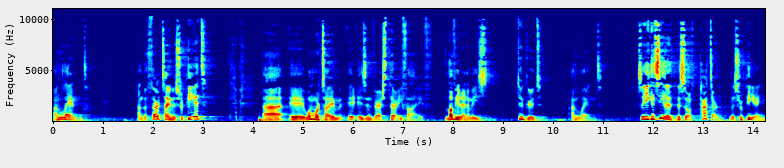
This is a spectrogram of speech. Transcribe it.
and lend. And the third time it's repeated, uh, uh, one more time, is in verse 35. Love your enemies, do good, and lend. So you can see the, the sort of pattern that's repeating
